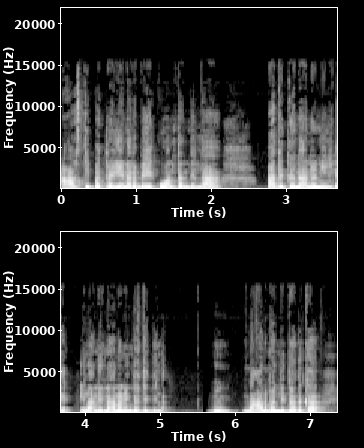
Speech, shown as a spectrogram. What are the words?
ಆಸ್ತಿ ಪತ್ರ ಏನಾರ ಬೇಕು ಅಂತಂದಿಲ್ಲ. ಅದಕ್ಕೆ ನಾನು ನಿಂತೆ. ಇಲ್ಲಾಂದ್ರೆ ನಾನು ನಿಂದಿರ್ತಿದ್ದಿಲ್ಲ. ಹ್ಞೂ ನಾನು ಬಂದಿದ್ದು ಅದಕ್ಕೆ.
